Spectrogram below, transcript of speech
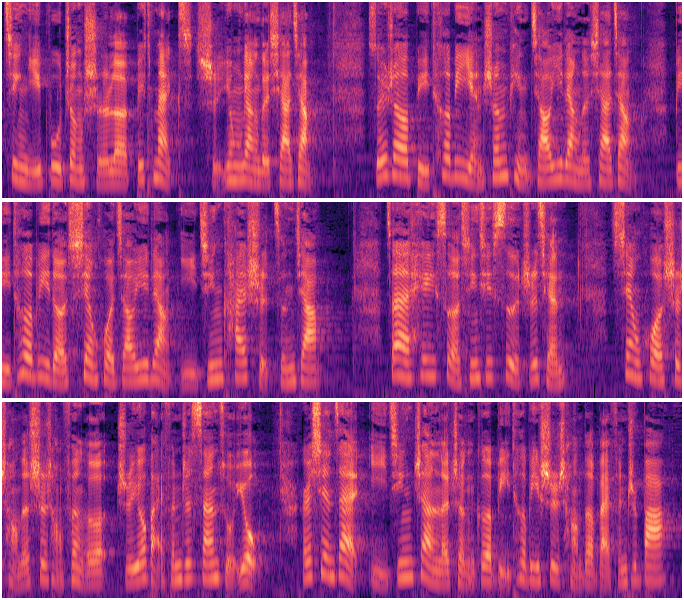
进一步证实了 BitMax 使用量的下降。随着比特币衍生品交易量的下降，比特币的现货交易量已经开始增加。在黑色星期四之前，现货市场的市场份额只有百分之三左右，而现在已经占了整个比特币市场的百分之八。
